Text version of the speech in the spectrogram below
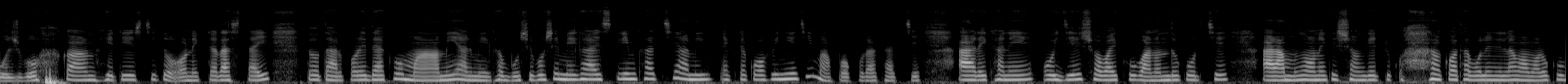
বসবো, কারণ হেঁটে এসেছি তো অনেকটা রাস্তায়। তো তারপরে দেখো মা, আমি আর মেঘা বসে বসে মেঘা আইসক্রিম খাচ্ছে, আমি একটা কফি নিয়েছি, মা পকোড়া খাচ্ছে। আর এখানে ওই যে সবাই খুব আনন্দ করছে, আর আমি অনেকের সঙ্গে একটু কথা বলে নিলাম, আমারও খুব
